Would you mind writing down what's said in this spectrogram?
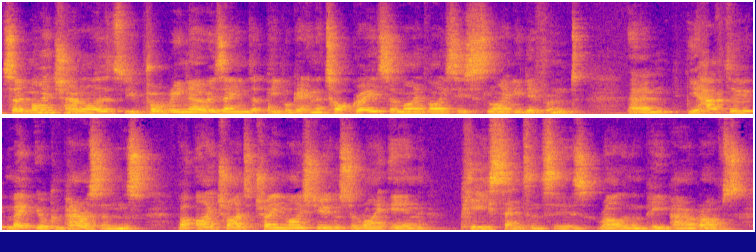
So my channel, as you probably know, is aimed at people getting the top grade, so my advice is slightly different. Um, you have to make your comparisons, but I try to train my students to write in P sentences rather than P paragraphs.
